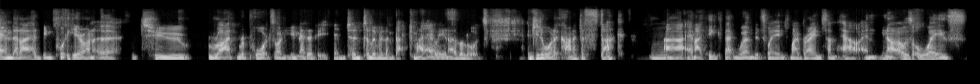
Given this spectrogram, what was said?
and that I had been put here on Earth to write reports on humanity and to deliver them back to my alien overlords. And do you know what? It kind of just stuck. Mm. Uh, and I think that wormed its way into my brain somehow. And, you know, I was always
